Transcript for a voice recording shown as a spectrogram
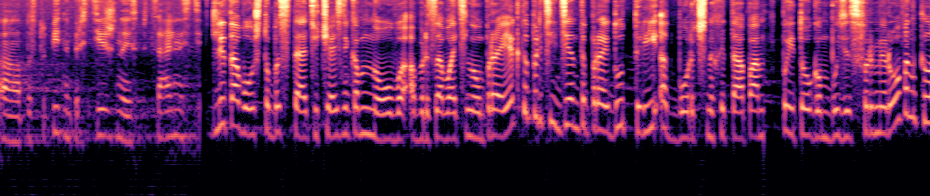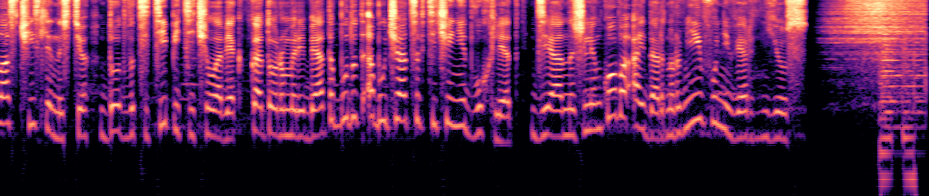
э, поступить на престижные специальности. Для того, чтобы стать участником нового образовательного проекта, претенденты пройдут три отборочных этапа. По итогам будет сформирован класс численностью до 25 человек, в котором ребята будут обучаться в течение двух лет. Диана Желенкова, Айдар Нурмиев, Univer News. Thank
